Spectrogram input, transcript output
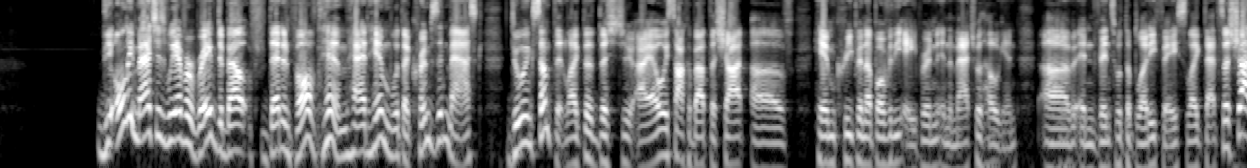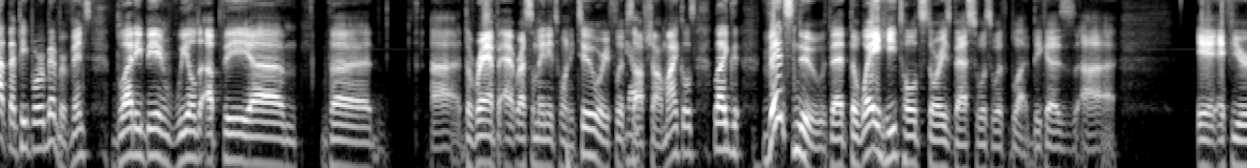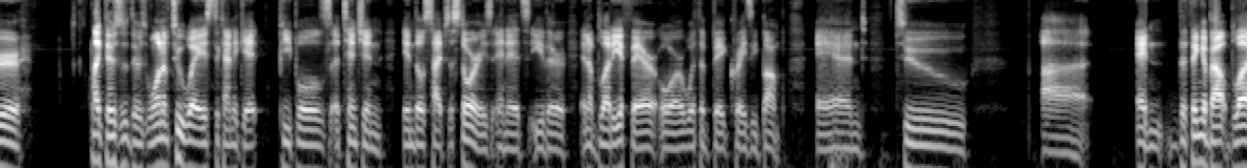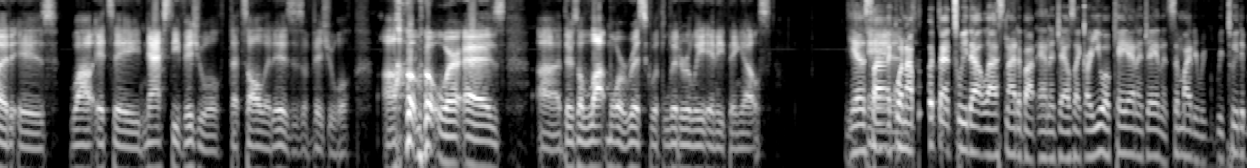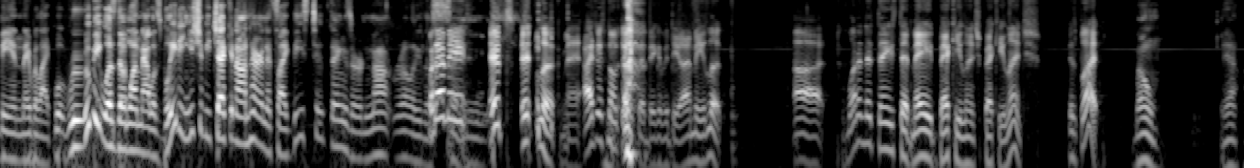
the only matches we ever raved about that involved him had him with a crimson mask doing something like the the. I always talk about the shot of him creeping up over the apron in the match with Hogan, uh, and Vince with the bloody face. Like that's a shot that people remember. Vince bloody being wheeled up the um, the uh, the ramp at WrestleMania 22 where he flips off Shawn Michaels. Like Vince knew that the way he told stories best was with blood because uh, if you're like there's there's one of two ways to kind of get people's attention in those types of stories and it's either in a bloody affair or with a big crazy bump. And to uh and the thing about blood is while it's a nasty visual that's all it is is a visual. Um, whereas uh, there's a lot more risk with literally anything else Yeah, it's like when I put that tweet out last night about Anna Jay. I was like, "Are you okay, Anna Jay?" And then somebody re- retweeted me, and they were like, "Well, Ruby was the one that was bleeding. You should be checking on her." And it's like these two things are not really the same. But I mean, it's it. Look, man, I just don't think it's that big of a deal. I mean, look, uh, one of the things that made Becky Lynch Becky Lynch is blood, boom. Yeah,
